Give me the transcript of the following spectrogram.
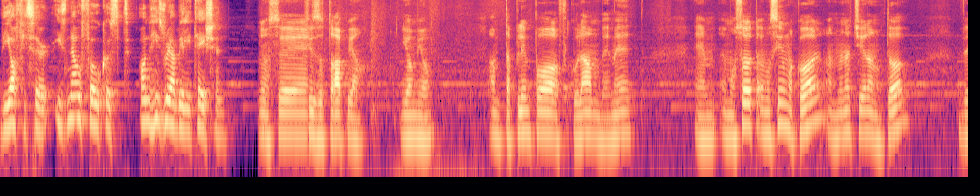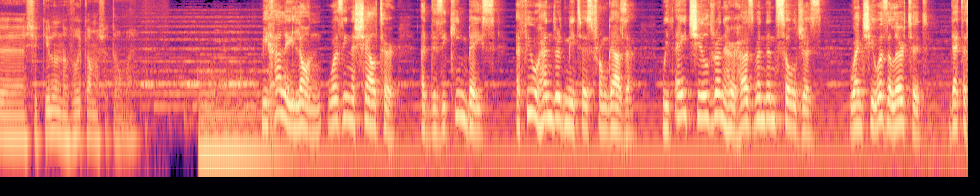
The officer is now focused on his rehabilitation. אני עושה פיזיותרפיה יום-יום. המטפלים פה, כולם באמת, הם, הם, עושות, הם עושים הכל על מנת שיהיה לנו טוב, ושכאילו נבריא כמה שיותר מהר. Michal Eilon was in a shelter at the Zikim base a few hundred meters from Gaza with eight children, her husband, and soldiers, when she was alerted that a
